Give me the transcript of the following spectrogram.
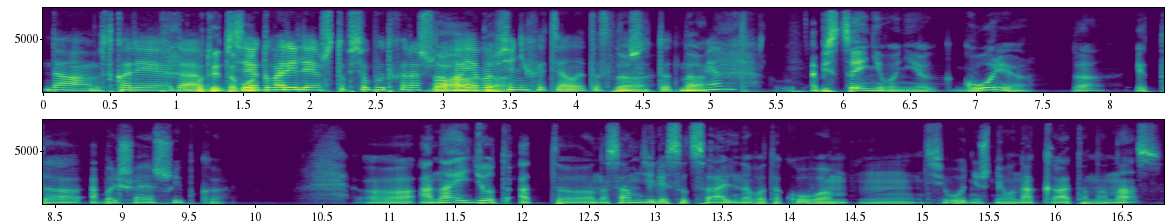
Да, скорее, да. Вот это все вот... говорили, что все будет хорошо, да, а я да. вообще не хотела это слышать да, в тот да. момент. Обесценивание горя, да, это большая ошибка. А, она идет от, э, на самом деле, социального такого сегодняшнего наката на нас,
